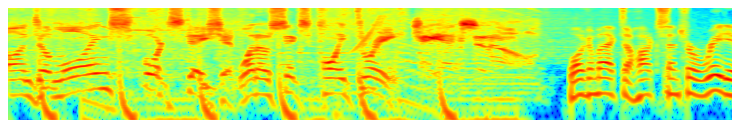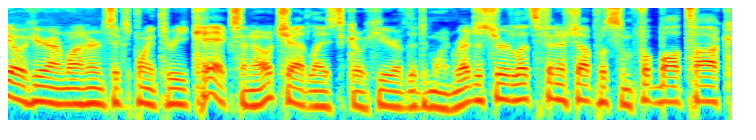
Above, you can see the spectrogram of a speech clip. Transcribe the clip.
on Des Moines Sports Station 106.3 KXNO. Welcome back to Hawk Central Radio here on 106.3 KXNO. Chad Leistikow here of the Des Moines Register. Let's finish up with some football talk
